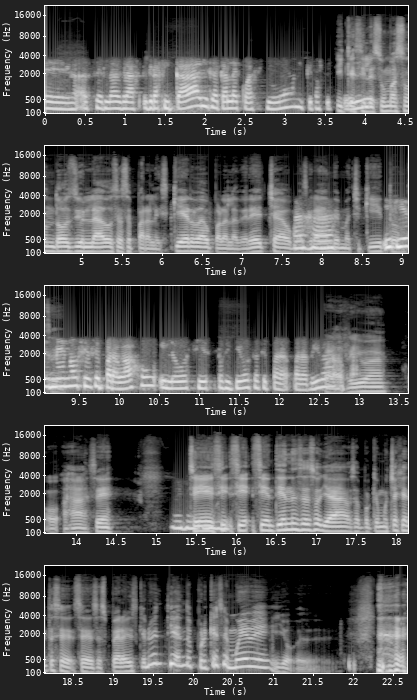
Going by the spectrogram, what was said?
eh, hacerla graf- graficar y sacar la ecuación y que no sé Y que si le sumas un 2 de un lado se hace para la izquierda o para la derecha o más Ajá. grande, más chiquito. Y si es sí, menos, se hace para abajo y luego si es positivo, se hace para, para arriba. Para arriba. O, ajá, sí. Sí, sí, sí, si entiendes eso ya, o sea, porque mucha gente se, se desespera y es que no entiendo por qué se mueve. Y yo, eh,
